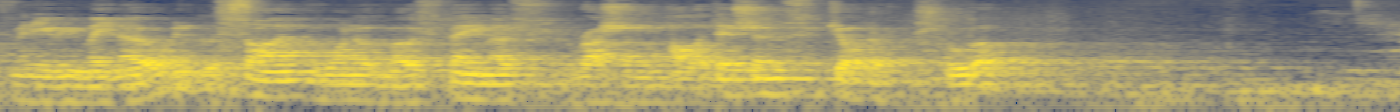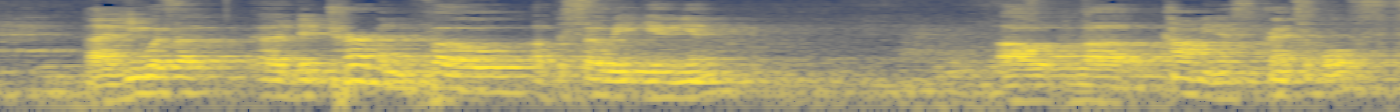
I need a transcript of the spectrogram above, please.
as many of you may know, and the son of one of the most famous Russian politicians, Pyotr Struve. Uh, he was a, a determined foe of the Soviet Union, of uh, communist principles.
